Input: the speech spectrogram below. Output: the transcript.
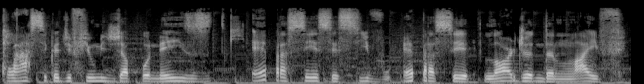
clássica de filme japonês que é para ser excessivo, é para ser larger than life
